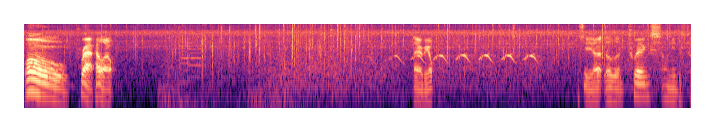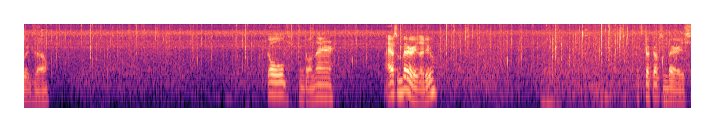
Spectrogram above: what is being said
Whoa! Crap, hello. There we go. See, those are twigs. I don't need the twigs though. Gold, can go in there. I have some berries, I do. Let's cook up some berries.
